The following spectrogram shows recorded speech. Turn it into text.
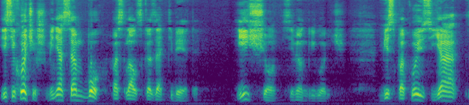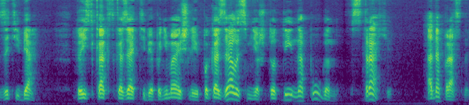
Если хочешь, меня сам Бог послал сказать тебе это. И еще, Семен Григорьевич, беспокоюсь я за тебя. То есть, как сказать тебе, понимаешь ли, показалось мне, что ты напуган, в страхе, а напрасно.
